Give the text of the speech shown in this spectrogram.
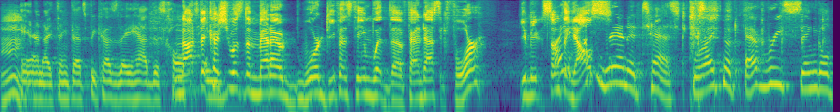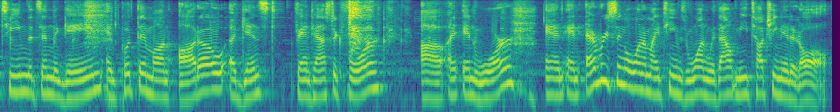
and I think that's because they had this whole not because she was the meta war defense team with the Fantastic Four. You mean something I, else? I ran a test where I took every single team that's in the game and put them on auto against Fantastic Four uh, in war, and and every single one of my teams won without me touching it at all.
